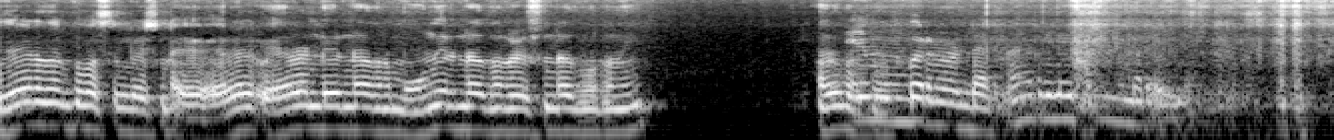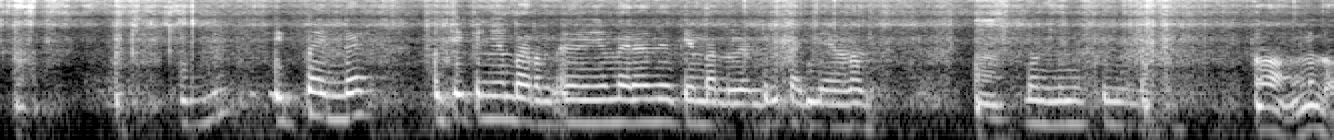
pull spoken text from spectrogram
ഇതായിരുന്നു എനിക്ക് ഫസ്റ്റ് റിലേഷൻ വേറെ വേറെ രണ്ടുപേരുണ്ടായിരുന്നു മൂന്ന് പേരുണ്ടായിരുന്ന റിലേഷൻ ഉണ്ടായിരുന്നു പറഞ്ഞു. ഇപ്പൊ എന്റെ മറ്റേ ഇപ്പൊ ഞാൻ പറഞ്ഞു ഞാൻ വരാൻ നിൽക്കാൻ പറഞ്ഞു എന്റെ ഒരു കല്യാണം. വന്നു നിൽക്കുന്നുണ്ട് ആ എന്ന്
